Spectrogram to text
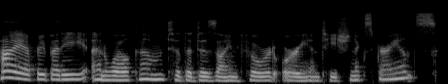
Hi, everybody, and welcome to the Design Forward Orientation Experience.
